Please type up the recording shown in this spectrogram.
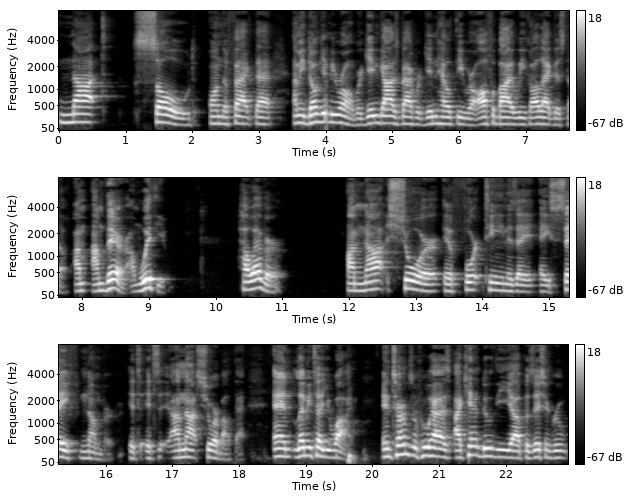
not sold on the fact that I mean, don't get me wrong, we're getting guys back, we're getting healthy, we're off a bye week, all that good stuff. I'm I'm there. I'm with you. However, I'm not sure if 14 is a, a safe number. It's it's I'm not sure about that. And let me tell you why. In terms of who has, I can't do the uh, position group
